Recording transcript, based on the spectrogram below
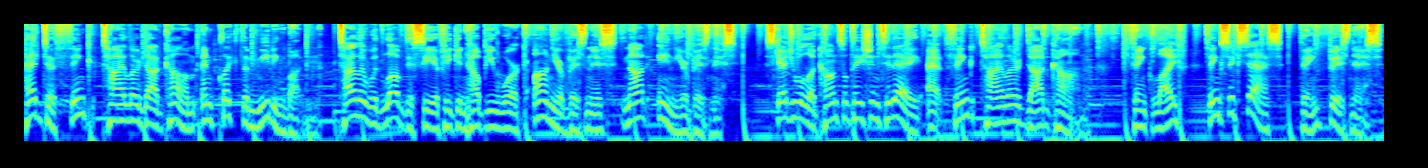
head to thinktyler.com and click the meeting button. Tyler would love to see if he can help you work on your business, not in your business. Schedule a consultation today at thinktyler.com. Think life, think success, think business.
